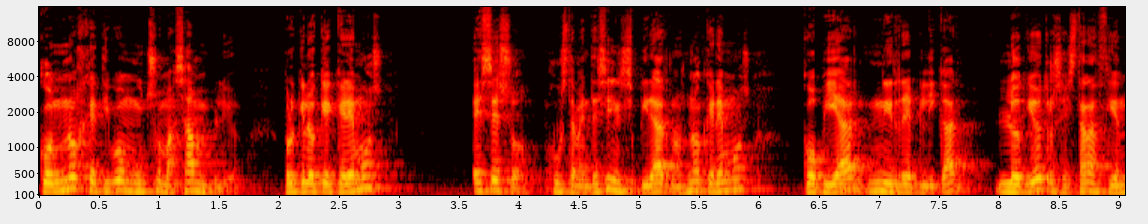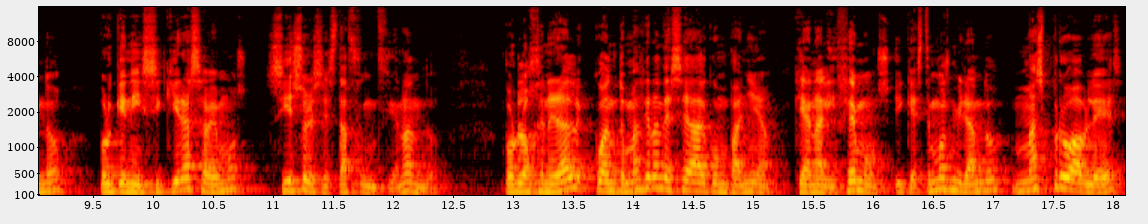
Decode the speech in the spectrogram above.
con un objetivo mucho más amplio. Porque lo que queremos es eso, justamente, es inspirarnos. No queremos copiar ni replicar lo que otros están haciendo porque ni siquiera sabemos si eso les está funcionando. Por lo general, cuanto más grande sea la compañía que analicemos y que estemos mirando, más probable es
